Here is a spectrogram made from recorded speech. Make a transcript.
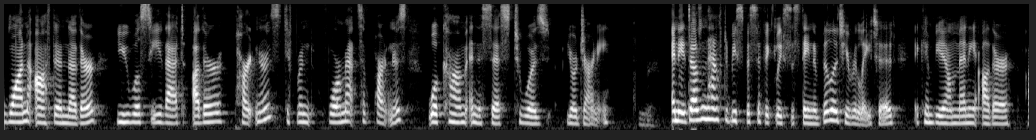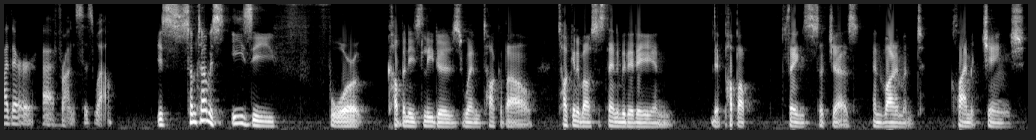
one after another, you will see that other partners, different formats of partners, will come and assist towards your journey. Yeah. And it doesn't have to be specifically sustainability related. It can be on many other other uh, fronts as well. It's sometimes it's easy for companies leaders when talk about talking about sustainability and they pop up things such as environment, climate change,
